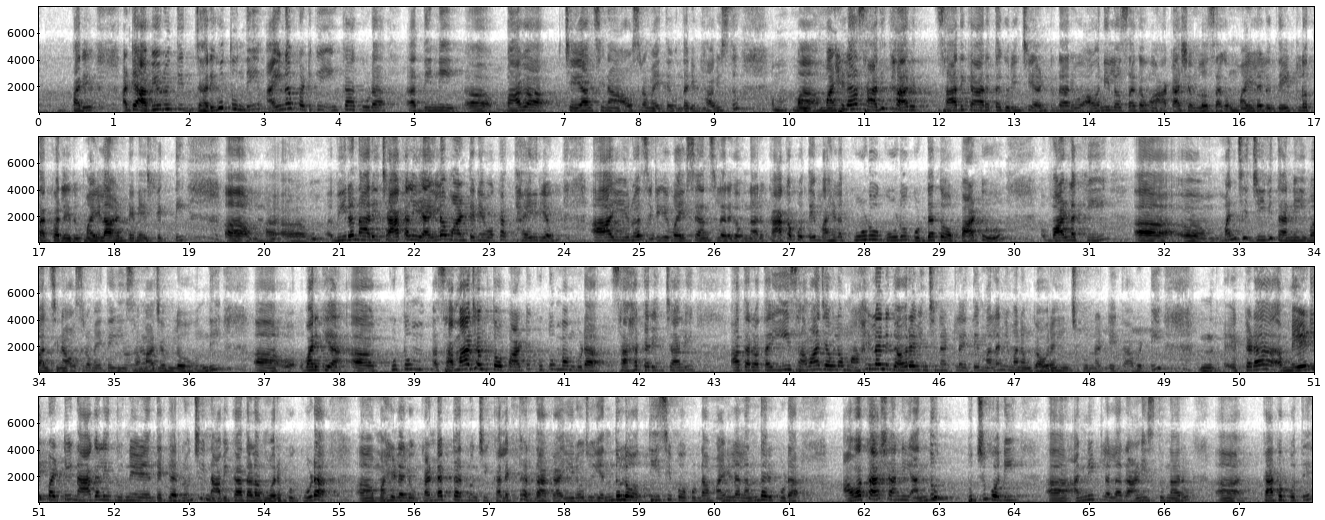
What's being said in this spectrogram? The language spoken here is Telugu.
పరి అంటే అభివృద్ధి జరుగుతుంది. అయినప్పటికీ ఇంకా కూడా దీన్ని బాగా చేయాల్సిన అవసరం అయితే ఉందని భావిస్తూ మహిళా సాధికారి సాధికారత గురించి అంటున్నారు. అవనిలో సగం ఆకాశంలో సగం మహిళలు దేంట్లో తక్కువ లేదు. మహిళ అంటేనే శక్తి వీరనారి చాకలి ఐలం అంటేనే ఒక ధైర్యం. ఆ యూనివర్సిటీకి వైస్ ఛాన్సలర్గా ఉన్నారు. కాకపోతే మహిళ కూడు గూడు గుడ్డతో పాటు వాళ్ళకి మంచి జీవితాన్ని ఇవ్వాల్సిన అవసరం అయితే ఈ సమాజంలో ఉంది. వారికి కుటుంబ సమాజంతో పాటు కుటుంబం కూడా సహకరించాలి. ఆ తర్వాత ఈ సమాజంలో మహిళని గౌరవించినట్లయితే మనని మనం గౌరవించుకున్నట్టే కాబట్టి ఇక్కడ ఎక్కడ మేడి పట్టి నాగలి దున్నే దగ్గర నుంచి నావికాదళం వరకు కూడా మహిళలు కండక్టర్ నుంచి కలెక్టర్ దాకా ఈరోజు ఎందులో తీసిపోకుండా మహిళలందరూ కూడా అవకాశాన్ని అందు పుచ్చుకొని అన్నిట్లలో రాణిస్తున్నారు. కాకపోతే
